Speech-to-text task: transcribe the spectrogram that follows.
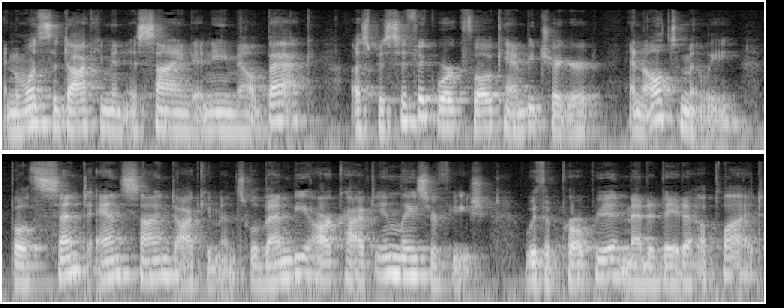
and once the document is signed and emailed back, a specific workflow can be triggered, and ultimately, both sent and signed documents will then be archived in Laserfiche with appropriate metadata applied.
